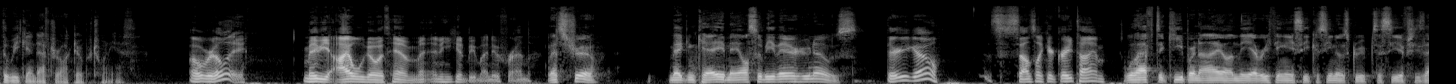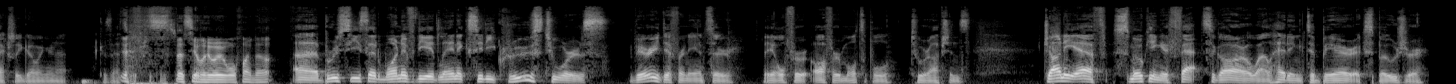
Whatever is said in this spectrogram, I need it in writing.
the weekend after October 20th. Oh, really? Maybe I will go with him and he can be my new friend. That's true. Megan K may also be there. Who knows? There you go. Sounds like a great time. We'll have to keep an eye on the Everything AC Casinos group to see if she's actually going or not, because that's what she's supposed to That's the only way we'll find out. Uh, Bruce C said one of the Atlantic City cruise tours. Very different answer. They offer offer multiple tour options. Johnny F smoking a fat cigar while heading to Bare Exposure.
